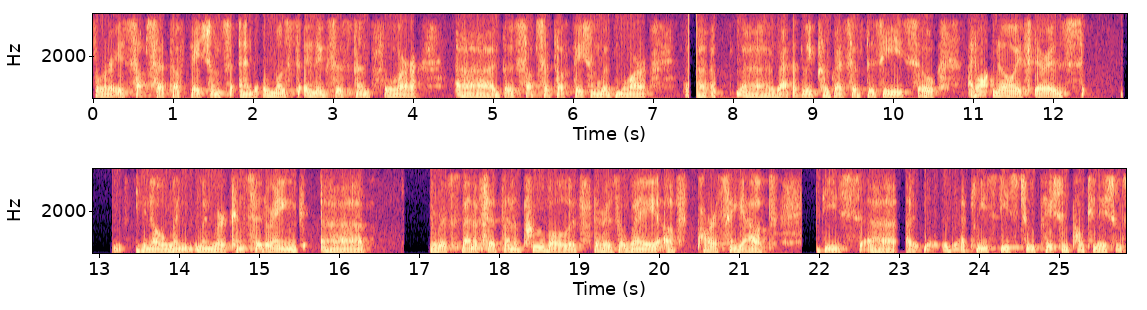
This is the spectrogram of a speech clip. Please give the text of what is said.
for a subset of patients and almost inexistent for uh, the subset of patients with more uh, uh, rapidly progressive disease. So I don't know if there is, you know, when when we're considering uh, the risk benefit and approval, if there is a way of parsing out these at least these two patient populations.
